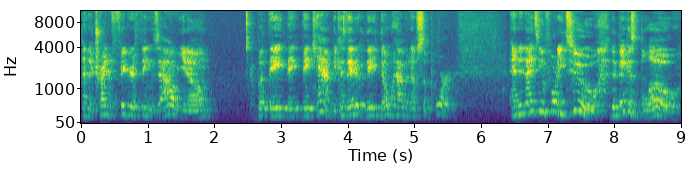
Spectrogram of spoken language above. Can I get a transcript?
And they're trying to figure things out, you know, but they, they, they can't because they, they don't have enough support. And in 1942, the biggest blow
